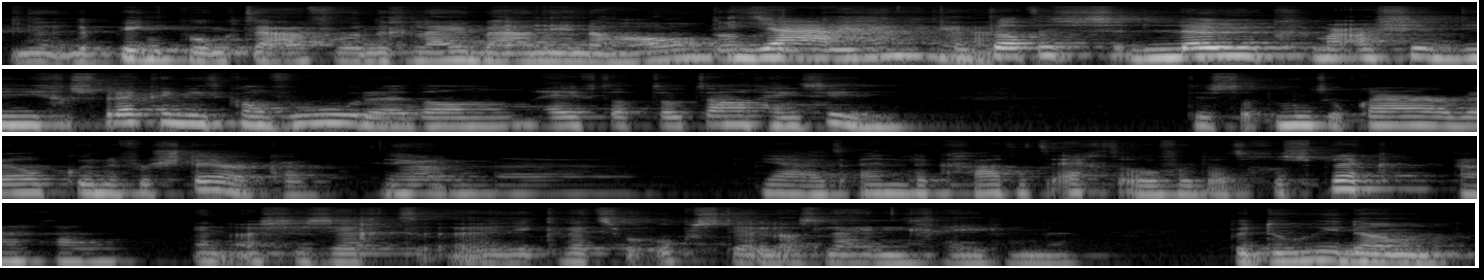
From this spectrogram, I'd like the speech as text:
De, de pingpongtafel en de glijbaan in de hal, dat ja, soort dingen. Ja, dat is leuk, maar als je die gesprekken niet kan voeren, dan heeft dat totaal geen zin. Dus dat moet elkaar wel kunnen versterken. Ja. En uh, ja, uiteindelijk gaat het echt over dat gesprek aangaan. En als je zegt uh, je kwetsbaar opstellen als leidinggevende, bedoel je dan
